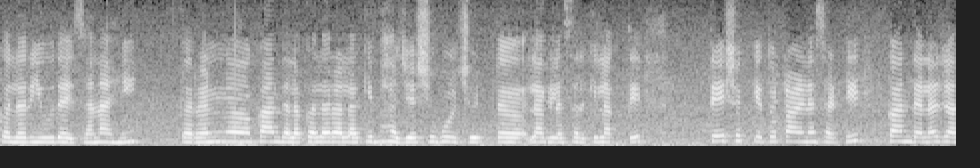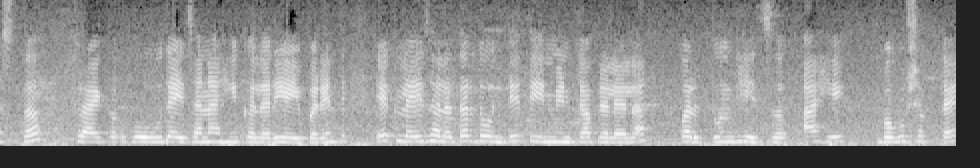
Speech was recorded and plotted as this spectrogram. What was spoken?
कलर येऊ द्यायचा नाही. कारण कांद्याला कलर आला की भाजी अशी गुळचिट लागल्यासारखी लागते. ते शक्यतो टाळण्यासाठी कांद्याला जास्त फ्राय क होऊ द्यायचा नाही कलर येईपर्यंत. एक लई झालं तर दोन ते तीन मिनटं आपल्याला याला परतून घ्यायचं आहे. बघू शकताय.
